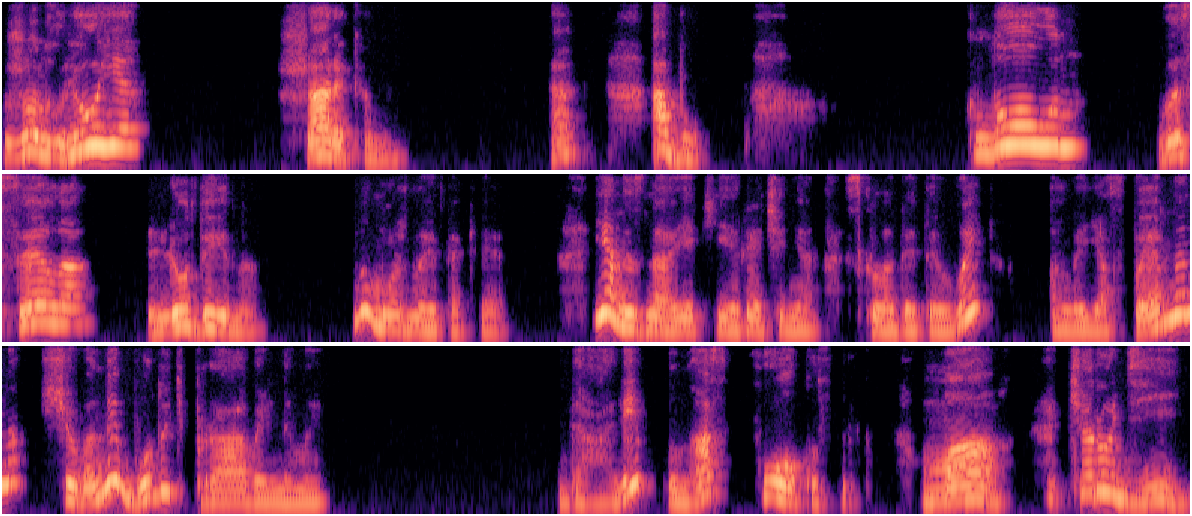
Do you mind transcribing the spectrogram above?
жонглює шариками. Так? Або клоун весела людина. Ну, можна і таке. Я не знаю, які речення складете ви, але я впевнена, що вони будуть правильними. Далі у нас фокусник, маг, чародій.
